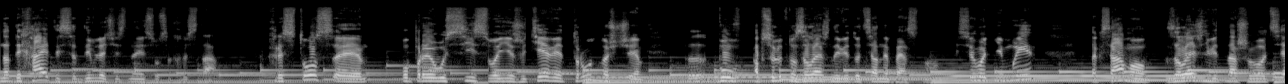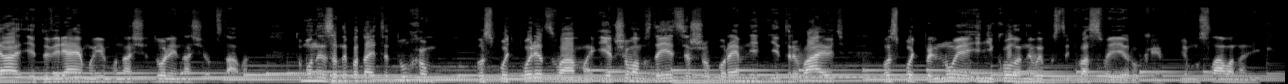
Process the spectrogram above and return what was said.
надихайтеся, дивлячись на Ісуса Христа. Христос, е, попри усі свої життєві труднощі, е, був абсолютно залежний від Отця Небесного. І сьогодні ми так само залежні від нашого Отця і довіряємо йому наші долі наші обставини. Тому не занепадайте духом. Господь поряд з вами, і якщо вам здається, що буремні дні тривають, Господь пильнує і ніколи не випустить вас своєї руки. Йому слава навіки.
